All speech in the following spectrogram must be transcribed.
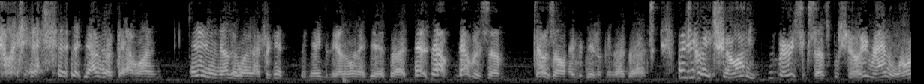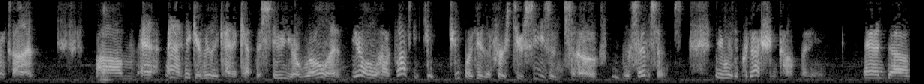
contest. yeah, I wrote that one. And then another one, I forget the name of the other one I did, but that that, that was um, that was all I ever did on the Rugrats. It was a great show. I mean, very successful show. It ran a long time. Um, and, and I think it really kind of kept the studio rolling. You know, uh, Klasky Csupo did the first two seasons of The Simpsons. They were the production company, and um,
